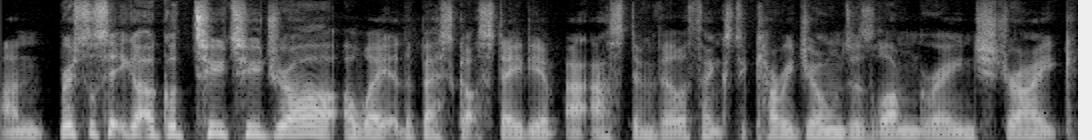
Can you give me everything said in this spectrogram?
And Bristol City got a good 2 2 draw away at the Bescot Stadium at Aston Villa, thanks to Carrie Jones's long range strike.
